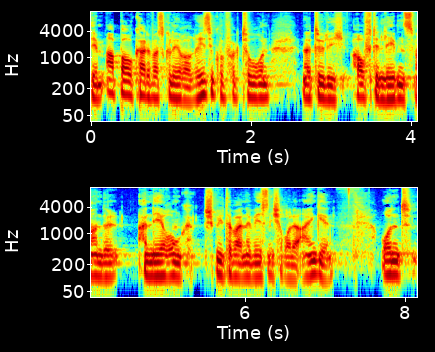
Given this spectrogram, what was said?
dem Abbau kardiovaskulärer Risikofaktoren natürlich auf den Lebenswandel, Ernährung spielt dabei eine wesentliche Rolle eingehen. Und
